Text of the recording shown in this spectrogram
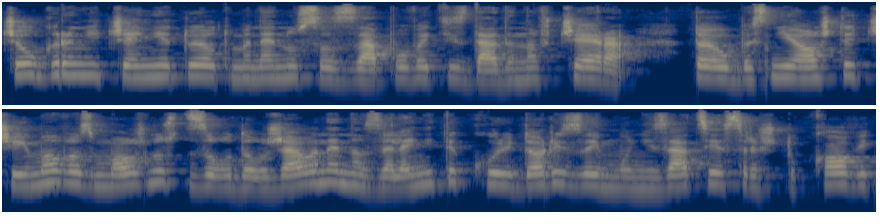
че ограничението е отменено с заповед издадена вчера. Той обясни още, че има възможност за удължаване на зелените коридори за иммунизация срещу COVID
